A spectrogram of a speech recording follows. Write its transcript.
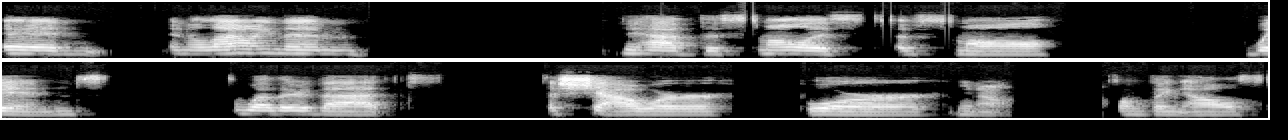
and and allowing them to have the smallest of small wins, whether that's a shower or, you know, something else.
